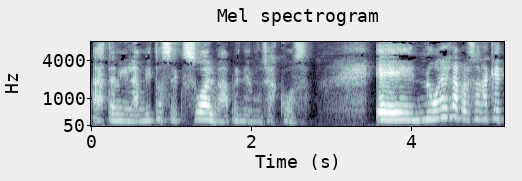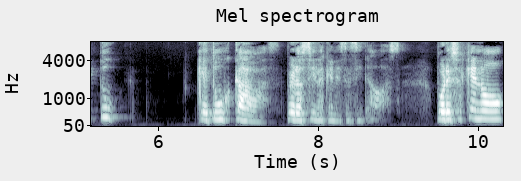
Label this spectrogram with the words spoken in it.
hasta en el ámbito sexual vas a aprender muchas cosas. Eh, no es la persona que tú, que tú buscabas, pero sí la que necesitabas. Por eso es que no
